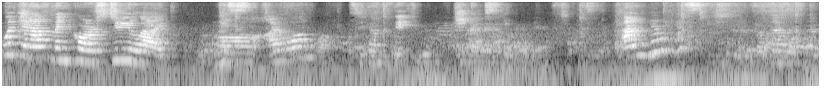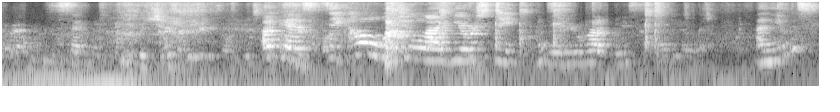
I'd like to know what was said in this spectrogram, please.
What kind of main course do you like? Uh, miss? I want chicken stick. And you? Same. Okay, stick. How would you like your stick? Medium rare, please. And you, miss?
